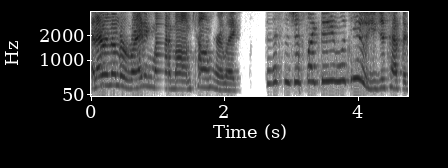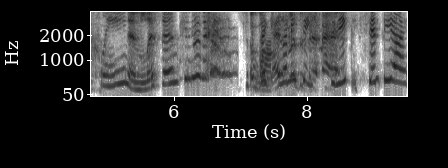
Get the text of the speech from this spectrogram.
And I remember writing my mom, telling her, like, this is just like being with you. You just have to clean and listen. You can do that. So Like, uh, let me see. Danique, Cynthia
